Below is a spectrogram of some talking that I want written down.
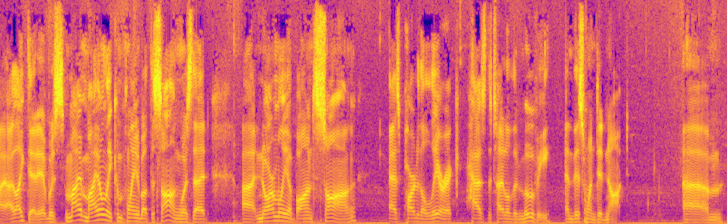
I, I, liked it. It was my my only complaint about the song was that uh, normally a Bond song, as part of the lyric, has the title of the movie, and this one did not. Um,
